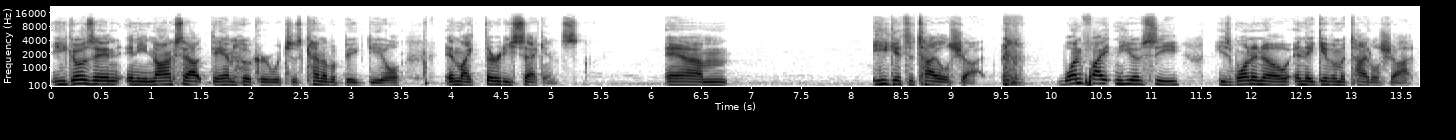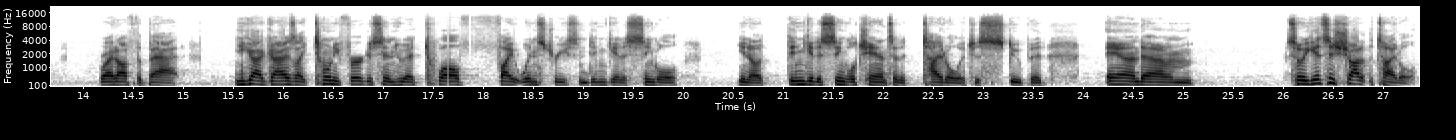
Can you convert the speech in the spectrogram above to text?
he goes in and he knocks out Dan Hooker, which is kind of a big deal, in like 30 seconds. And he gets a title shot. One fight in the UFC, he's 1 and 0, and they give him a title shot right off the bat. You got guys like Tony Ferguson who had 12 fight win streaks and didn't get a single, you know, didn't get a single chance at a title, which is stupid. And um, so he gets his shot at the title.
